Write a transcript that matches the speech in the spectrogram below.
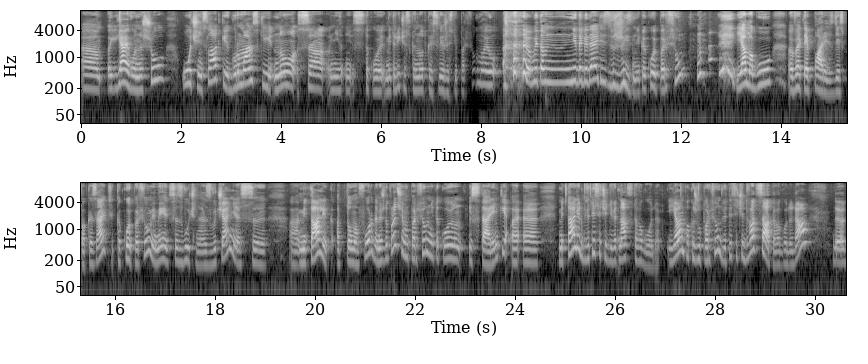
Э, я его ношу очень сладкий, гурманский, но с, не, с такой металлической ноткой свежести парфюм. Думаю, вы там не догадаетесь в жизни, какой парфюм я могу в этой паре здесь показать, какой парфюм имеет созвучное звучание с металлик от Тома Форда. Между прочим, парфюм не такой он и старенький. Металлик 2019 года. И я вам покажу парфюм 2020 года, да, Э,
